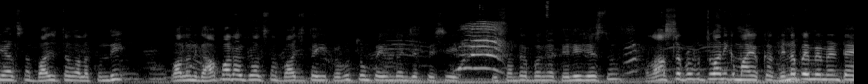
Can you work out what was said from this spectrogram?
చేయాల్సిన బాధ్యత వాళ్ళకు ఉంది వాళ్ళని కాపాడాల్సిన బాధ్యత ఈ ప్రభుత్వంపై ఉందని చెప్పేసి ఈ సందర్భంగా తెలియజేస్తూ రాష్ట్ర ప్రభుత్వానికి మా యొక్క విన్నపం ఏమంటే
